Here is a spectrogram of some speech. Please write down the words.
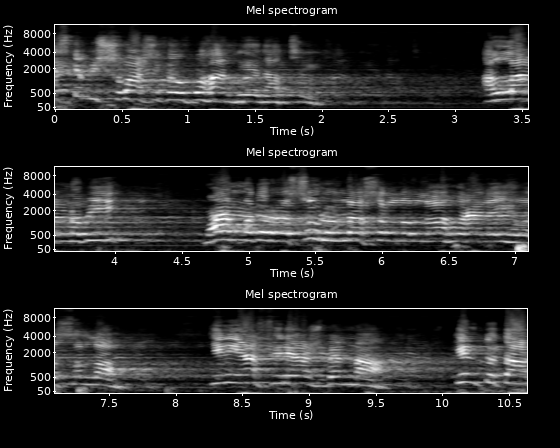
আজকে বিশ্ববাসীকে উপহার দিয়ে যাচ্ছে। আল্লাহর নবী মোহাম্মদুর রসুল্লাহ সাল্লাহ আলহি ওসাল্লাম তিনি আর ফিরে আসবেন না। কিন্তু তার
